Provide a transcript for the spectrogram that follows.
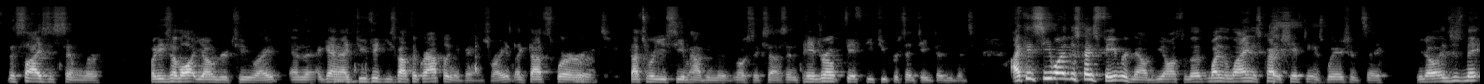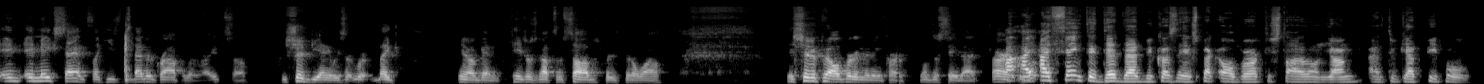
the size is similar, but he's a lot younger too, right? And again, I mm. do think he's got the grappling advantage, right? Like that's where right. that's where you see him having the most success. And Pedro, 52% takedown defense. I can see why this guy's favored now, to be honest with you. Why the line is kind of shifting his way, I should say. You know, it just ma- it, it makes sense. Like he's the better grappler, right? So he should be anyways. Like, you know, again, Pedro's got some subs, but it's been a while. They should have put Ulberg in the main card. We'll just say that. All right. I, I think they did that because they expect Ulberg to style on Young and to get people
